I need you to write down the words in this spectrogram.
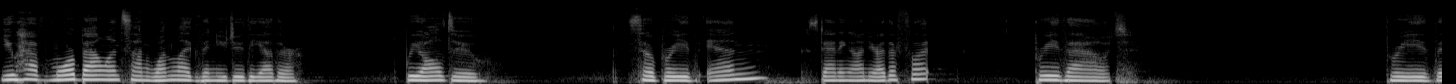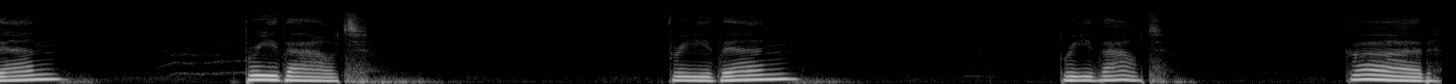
You have more balance on one leg than you do the other. We all do. So breathe in, standing on your other foot. Breathe out. Breathe in. Breathe out. Breathe in. Breathe out. Good.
